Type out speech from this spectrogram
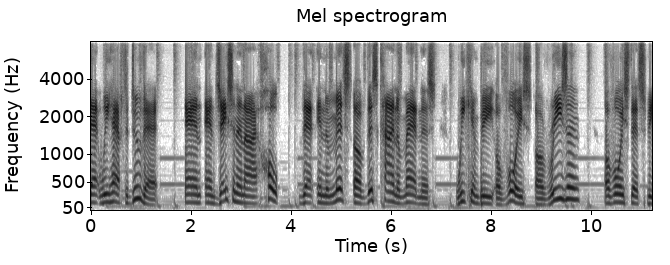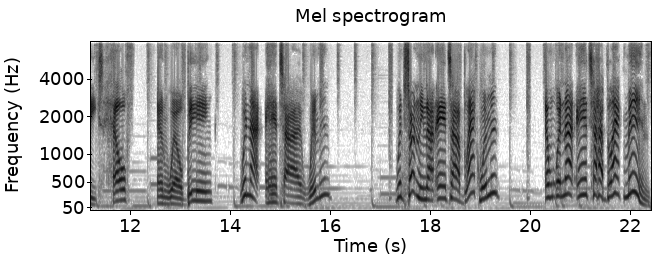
that we have to do that. And and Jason and I hope that in the midst of this kind of madness, we can be a voice of reason, a voice that speaks health and well-being. We're not anti-women. We're certainly not anti-black women. And we're not anti-black men.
